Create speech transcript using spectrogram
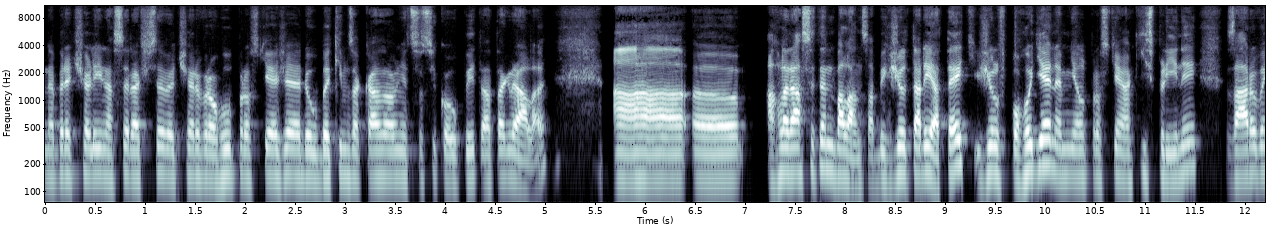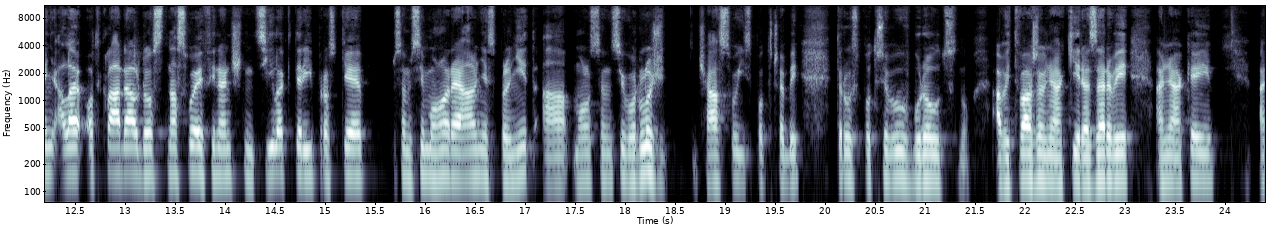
nebrečeli na sedačce večer v rohu, prostě, že Doubek jim zakázal něco si koupit a tak dále. A a hledá se ten balans, abych žil tady a teď, žil v pohodě, neměl prostě nějaký splíny, zároveň ale odkládal dost na svoje finanční cíle, který prostě jsem si mohl reálně splnit a mohl jsem si odložit část svojí spotřeby, kterou spotřebuju v budoucnu. A vytvářel nějaký rezervy a nějaký a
